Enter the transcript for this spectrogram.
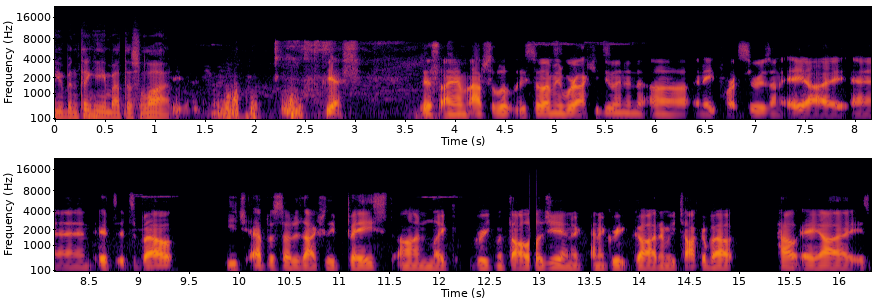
you've been thinking about this a lot. Yes. Yes, I am absolutely. So, I mean, we're actually doing an uh, an eight part series on AI, and it's it's about each episode is actually based on like Greek mythology and a, and a Greek god, and we talk about how AI is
